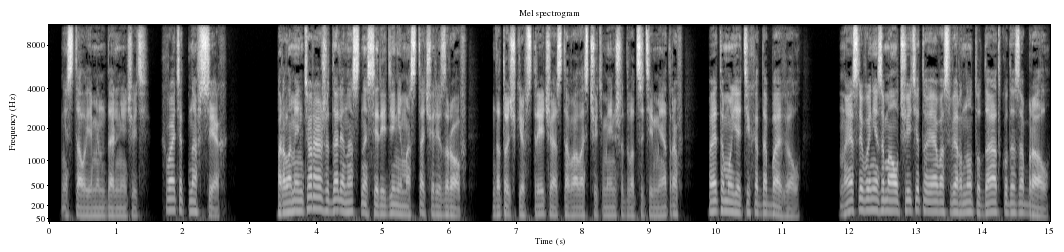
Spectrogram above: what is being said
— не стал я миндальничать. «Хватит на всех». Парламентеры ожидали нас на середине моста через ров. До точки встречи оставалось чуть меньше 20 метров, поэтому я тихо добавил — но если вы не замолчите, то я вас верну туда, откуда забрал».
